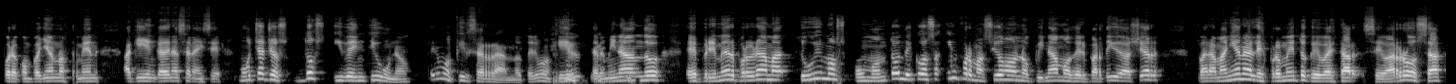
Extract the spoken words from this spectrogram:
por acompañarnos también aquí en Cadena Sena. Dice, muchachos, 2 y 21, tenemos que ir cerrando, tenemos que ir terminando el primer programa. Tuvimos un montón de cosas, información, opinamos del partido de ayer. Para mañana les prometo que va a estar Seba Rosa,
